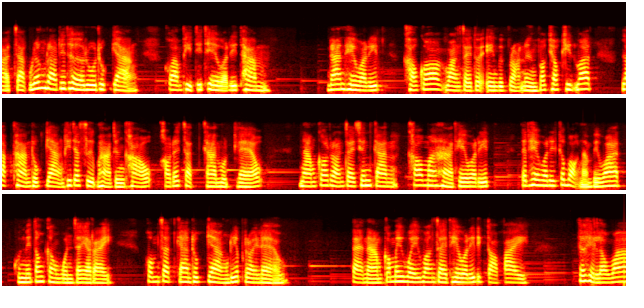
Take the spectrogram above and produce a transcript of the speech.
าจากเรื่องราวที่เธอรู้ทุกอย่าง ความผิดที่เทวริตทำด้านเทวริตเขาก็วางใจตัวเองไปเปราะหนึ่งเพราะเขาคิดว่า หลักฐานทุกอย่างที่จะสืบหาถึงเขา เขาได้จัดการหมดแล้ว น้ำก็ร้อนใจเช่นกัน เข้ามาหาเทวริตแต่เทวริตก็บอกน้ำไปว่า คุณไม่ต้องกังวลใจอะไร ผมจัดการทุกอย่างเรียบร้อยแล้ว แต่น้ำก็ไม่ไว้วางใจเทวริตอีกต่อไป เธอเห็นแล้วว่า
